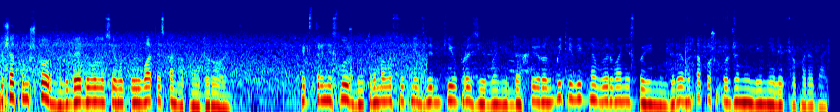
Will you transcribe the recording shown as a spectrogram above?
Початком шторму людей довелося евакуювати з канатної дороги. Екстрені служби отримали сотні дзвінків про зірвані дахи, розбиті вікна, вирвані з корінням дерева та пошкоджені лінії електропередач.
